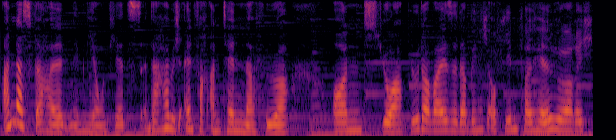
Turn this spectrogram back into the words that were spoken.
anders verhalten im Hier und Jetzt, da habe ich einfach Antennen dafür. Und ja, blöderweise, da bin ich auf jeden Fall hellhörig.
